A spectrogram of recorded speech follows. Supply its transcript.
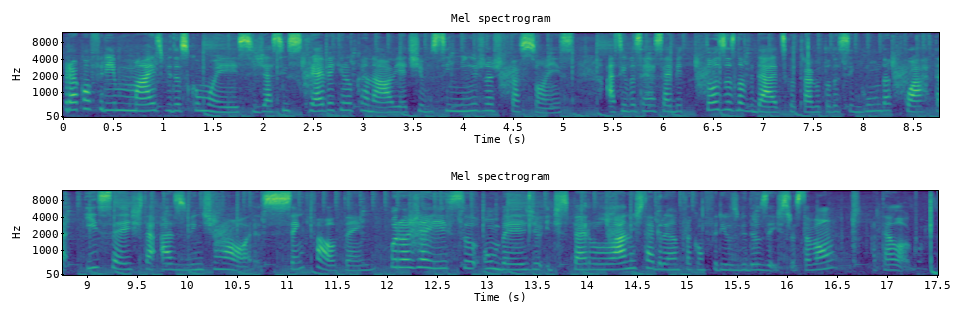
Para conferir mais vídeos como esse, já se inscreve aqui no canal e ativa o sininho de notificações. Assim você recebe todas as novidades que eu trago toda segunda, quarta e sexta às 21 horas. Sem falta, hein? Por hoje é isso, um beijo e te espero lá no Instagram para conferir os vídeos extras, tá bom? Até logo!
